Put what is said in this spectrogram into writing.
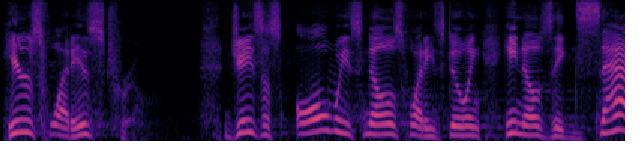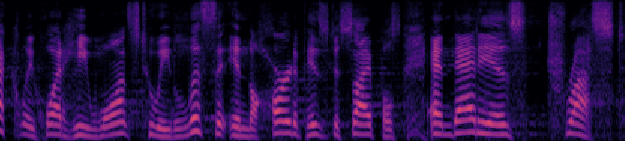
Here's what is true. Jesus always knows what he's doing. He knows exactly what he wants to elicit in the heart of his disciples, and that is trust.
